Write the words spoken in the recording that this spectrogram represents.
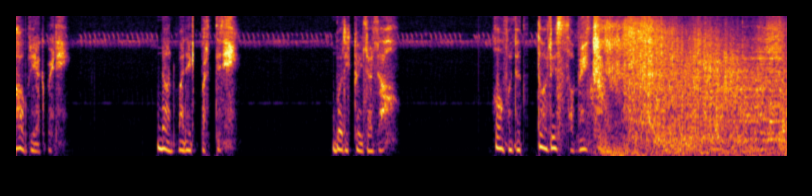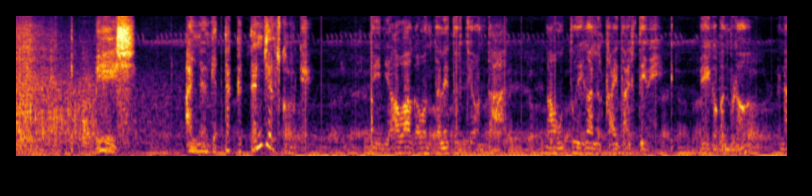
ಗಾಬರಿ ಆಗ್ಬೇಡಿ. ನಾನ್ ಮನೆಗೆ ಬರ್ತೀನಿ. ಬರೀ ಕೈಲಲ್ಲ. ಅವನ ತಲೆ ಸಮೇತ. ಬೇಷ್ ಅಣ್ಣನ್ಗೆ ತಕ್ಕ ತಂಜಲ್ಸ್ಕೊಂಡೆ ನೀನ್ ಯಾವಾಗ ಅವನ್ ತಲೆ ತರ್ತೀವಂತ ನಾವು ತುದಿಗಾಲಲ್ಲಿ ಕಾಯ್ತಾ ಇರ್ತೀವಿ. ಬೇಗ ಬಂದ್ಬಿಡು, ಅಣ್ಣ.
